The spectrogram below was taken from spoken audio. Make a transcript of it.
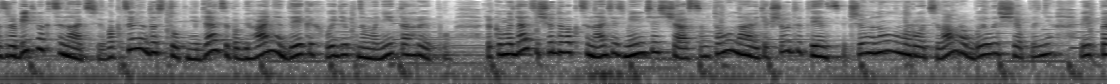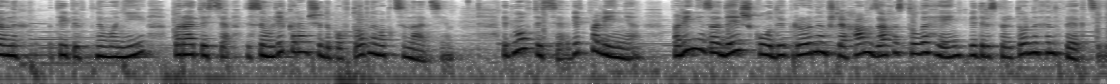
Зробіть вакцинацію. Вакцини доступні для запобігання деяких видів пневмонії та грипу. Рекомендації щодо вакцинації змінюються з часом, тому навіть якщо в дитинстві чи в минулому році вам робили щеплення від певних типів пневмонії, порадьтеся зі своїм лікарем щодо повторної вакцинації. Відмовтеся від паління. Паління завдає шкоди природним шляхам захисту легень від респіраторних інфекцій.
